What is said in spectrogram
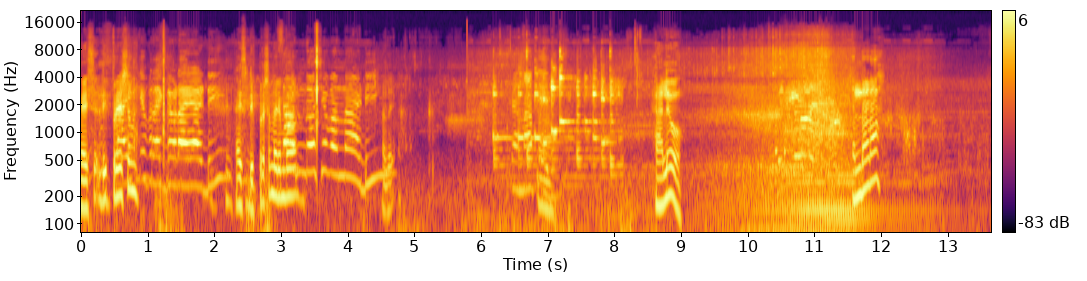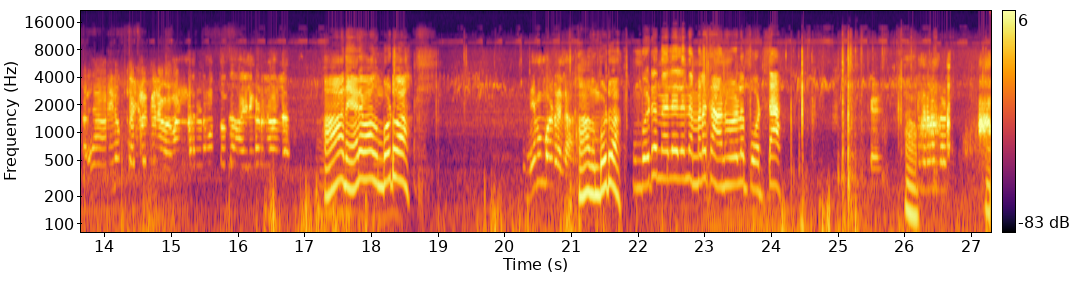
ഗൈസ് ഡിപ്രഷൻ ഡിപ്രഷൻ വരുമ്പോൾ സന്തോഷം വന്ന അടി. അതെ. ഹലോ എന്താടാ? ആ നേരെ വാ മുമ്പോട്ട് വാ. ആ മുമ്പോട്ട് വാ. മുമ്പോട്ട് വന്നാലേ നമ്മളെ കാണുവുള്ള പൊട്ട. ആ. ആ.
